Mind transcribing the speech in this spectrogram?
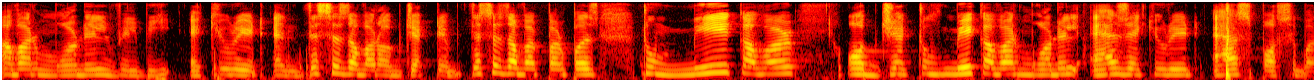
our model will be accurate. And this is our objective. This is our purpose to make our object to make our model as accurate as possible.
